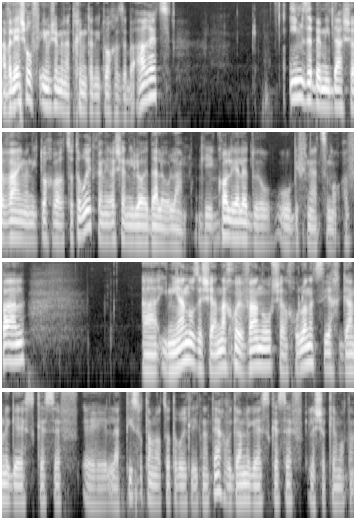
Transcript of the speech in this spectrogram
אבל יש רופאים שמנתחים את הניתוח הזה בארץ. אם זה במידה שווה עם הניתוח בארצות הברית, כנראה שאני לא אדע לעולם, כי כל ילד הוא, הוא בפני עצמו. אבל העניין הוא זה שאנחנו הבנו שאנחנו לא נצליח גם לגייס כסף, אה, להטיס אותם לארה"ב להתנתח, וגם לגייס כסף לשקם אותם.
